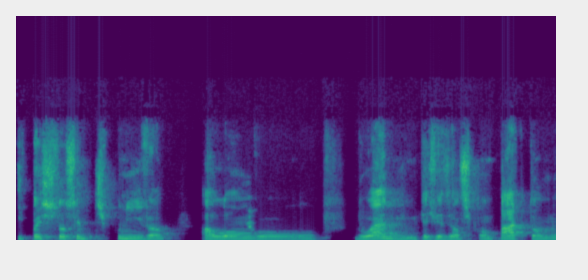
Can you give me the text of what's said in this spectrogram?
e depois estou sempre disponível ao longo do ano, e muitas vezes eles contactam-me,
